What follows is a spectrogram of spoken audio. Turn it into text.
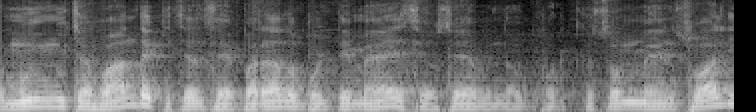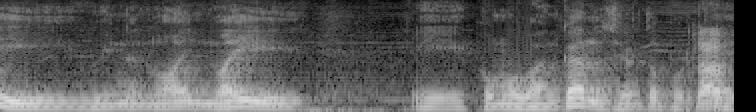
muy muchas bandas que se han separado por el tema ese, o sea, no, porque son mensuales y no hay, no hay eh, cómo bancar, ¿no es cierto? Porque Claro.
